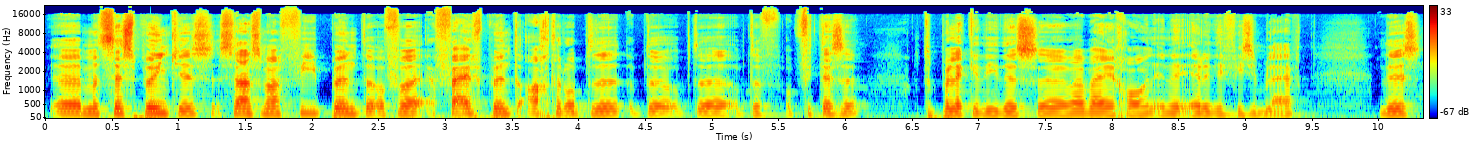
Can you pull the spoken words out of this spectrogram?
eh, met zes puntjes staan ze maar vier punten of eh, vijf punten achter op, de, op, de, op, de, op, de, op Vitesse. Op de plekken die dus, eh, waarbij je gewoon in de Eredivisie blijft. Dus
